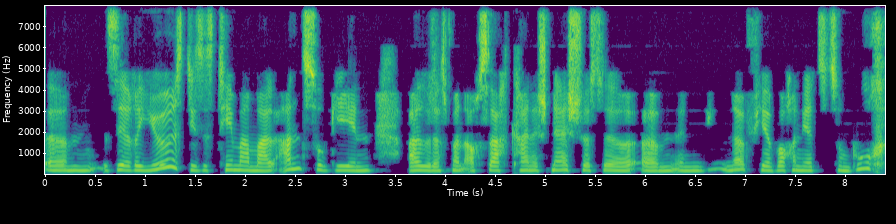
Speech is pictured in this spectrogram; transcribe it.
ähm, seriös dieses Thema mal anzugehen, also dass man auch sagt, keine Schnellschüsse ähm, in ne, vier Wochen jetzt zum Buch,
